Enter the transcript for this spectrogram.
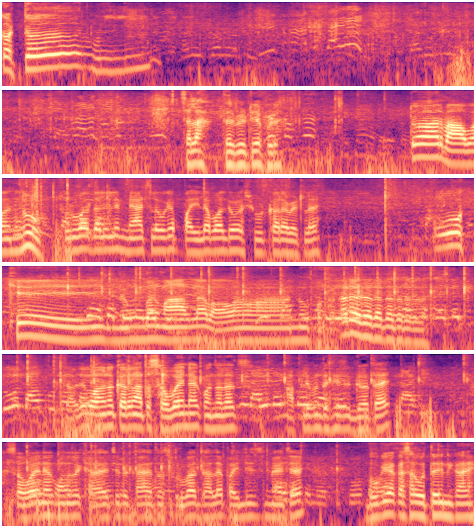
कट्टर उल्ली चला तर भेटूया पुढे. तर भावांनो सुरुवात झालेली मॅचला बघा पहिला बॉल तेवढा शूट करा भेटलाय. ओके. नंबर मारला भावानो. अरे अरे अरे अरे. जाऊ दे भावानं कारण आता सवय नाही कोणालाच. आपली पण तशीच गत आहे. सवय नाही कोणाला खेळायची तर काय आता सुरुवात झाल्या पहिलीच मॅच आहे. बघूया कसा होतंय आणि काय.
